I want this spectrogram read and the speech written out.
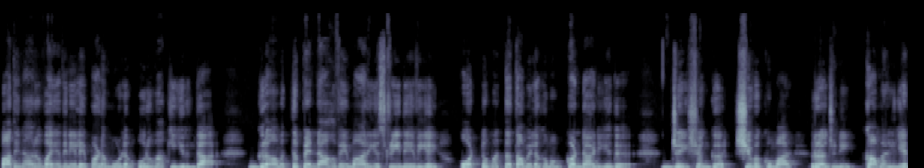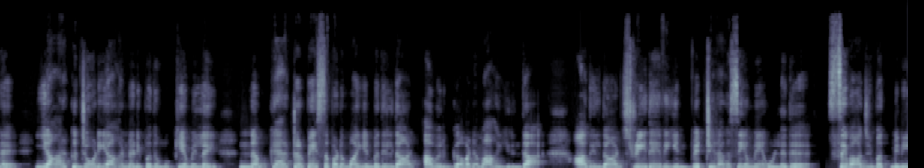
பதினாறு வயது நிலை படம் மூலம் உருவாக்கியிருந்தார். கிராமத்து பெண்ணாகவே மாறிய ஸ்ரீதேவியை ஒட்டுமொத்த தமிழகமும் கொண்டாடியது. ஜெய்சங்கர் சிவகுமார் ரஜினி கமல் என யாருக்கு ஜோடியாக நடிப்பது முக்கியமில்லை நம் கேரக்டர் பேசப்படுமா என்பதில்தான் அவர் கவனமாக இருந்தார். அதில்தான் ஸ்ரீதேவியின் வெற்றி ரகசியமே உள்ளது. சிவாஜி பத்மினி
